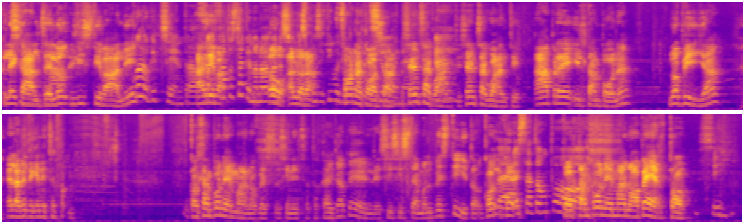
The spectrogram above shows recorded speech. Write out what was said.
le calze, lo- gli stivali. Quello che c'entra. Arriva. Il fatto sta che non aveva Oh, nessun allora, dispositivo di fa una cosa, senza guanti, Eh? senza guanti. Apre il tampone, lo piglia e la vede che inizia a fa- Col tampone in mano questo si inizia a toccare i capelli, si sistema il vestito. Col, Vero, col- è stato un po'... col tampone in mano aperto. Sì.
